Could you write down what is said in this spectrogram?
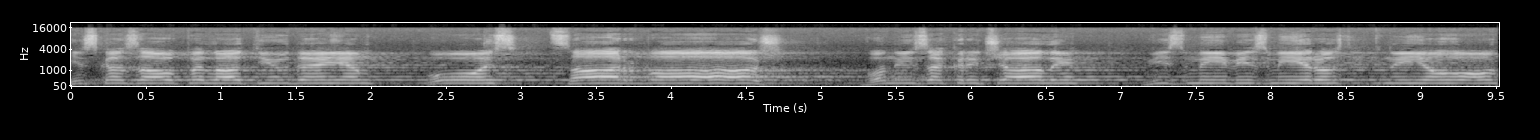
і сказав Пилат юдеям: Ось цар ваш. Вони закричали: Візьми, візьми, розіпни його.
